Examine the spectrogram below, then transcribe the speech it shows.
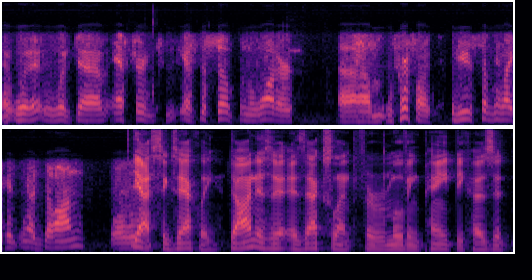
Would it, would uh, after after soap and the water? Um, first of all, would you use something like a, you know, Dawn? Yes, exactly. Dawn is is excellent for removing paint because it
